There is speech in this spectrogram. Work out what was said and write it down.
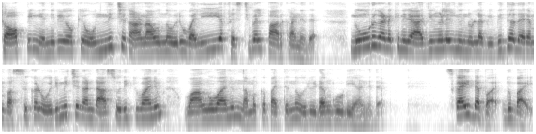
ഷോപ്പിംഗ് എന്നിവയൊക്കെ ഒന്നിച്ച് കാണാവുന്ന ഒരു വലിയ ഫെസ്റ്റിവൽ പാർക്കാണിത് നൂറുകണക്കിന് രാജ്യങ്ങളിൽ നിന്നുള്ള വിവിധ തരം വസ്തുക്കൾ ഒരുമിച്ച് കണ്ട് ആസ്വദിക്കുവാനും വാങ്ങുവാനും നമുക്ക് പറ്റുന്ന ഒരു ഇടം കൂടിയാണിത്. സ്കൈ ദബായ് ദുബായ്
